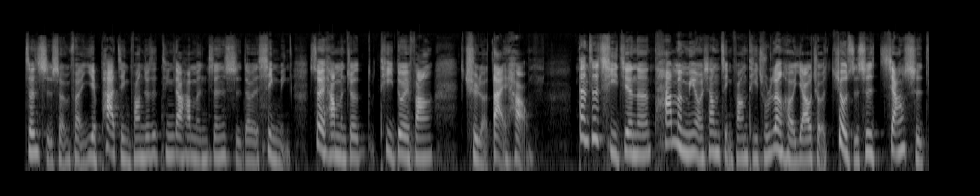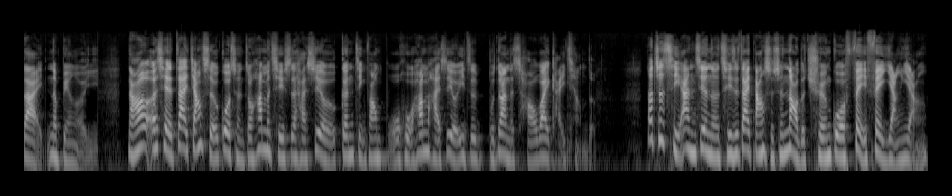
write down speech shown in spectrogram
真实身份，也怕警方就是听到他们真实的姓名，所以他们就替对方取了代号。但这期间呢，他们没有向警方提出任何要求，就只是僵持在那边而已。然后，而且在僵持的过程中，他们其实还是有跟警方搏火，他们还是有一直不断的朝外开枪的。那这起案件呢，其实在当时是闹得全国沸沸扬扬，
